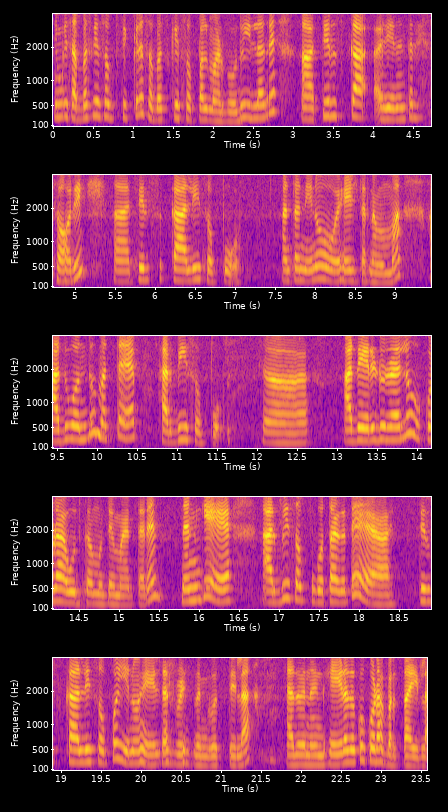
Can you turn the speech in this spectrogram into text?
ನಿಮಗೆ ಸಬ್ಬಸಿಗೆ ಸೊಪ್ಪು ಸಿಕ್ಕರೆ ಸಬ್ಬಸಿಗೆ ಸೊಪ್ಪಲ್ಲಿ ಮಾಡ್ಬೋದು. ಇಲ್ಲಾಂದರೆ ತಿರ್ಸ್ಕ, ಏನಂತಾರೆ ಸಾರಿ ತಿರ್ಸ್ಕಾಲಿ ಸೊಪ್ಪು ಅಂತಂದೇನೋ ಹೇಳ್ತಾರೆ ನಮ್ಮಮ್ಮ. ಅದು ಒಂದು ಮತ್ತು ಅರ್ಬಿ ಸೊಪ್ಪು. ಅದೆರಡರಲ್ಲೂ ಕೂಡ ಉದ್ಕ ಮುದ್ದೆ ಮಾಡ್ತಾರೆ. ನನಗೆ ಅರ್ಬಿ ಸೊಪ್ಪು ಗೊತ್ತಾಗುತ್ತೆ. ತಿರ್ಸ್ಕಾಲಿ ಸೊಪ್ಪು ಏನೋ ಹೇಳ್ತಾರೆ ಫ್ರೆಂಡ್ಸ್ ನನಗೆ ಗೊತ್ತಿಲ್ಲ. ಅದು ನಂಗೆ ಹೇಳೋದಕ್ಕೂ ಕೂಡ ಬರ್ತಾ ಇಲ್ಲ.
